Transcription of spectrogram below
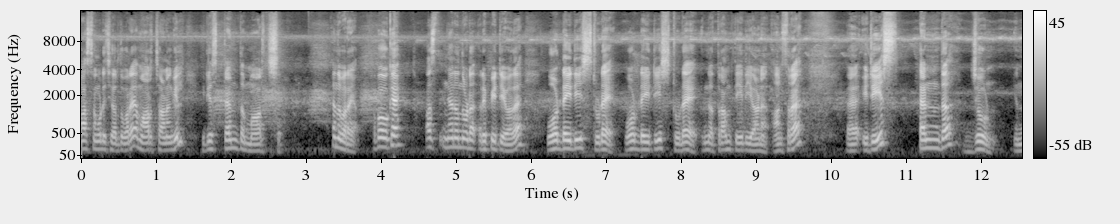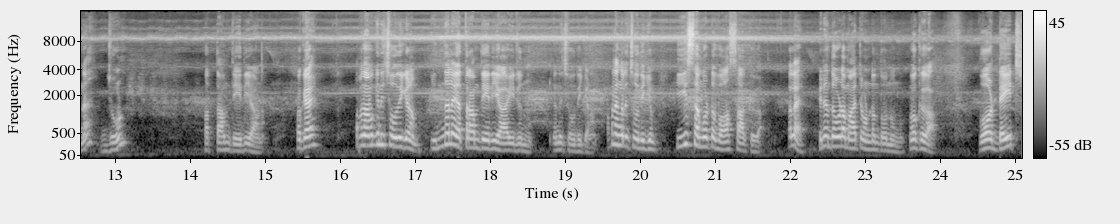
മാസം കൂടി ചേർത്ത് പറയാം. മാർച്ച് ആണെങ്കിൽ ഇറ്റ് ഈസ് ടെൻത്ത് മാർച്ച് എന്ന് പറയാം. അപ്പോൾ ഓക്കെ ഞാനൊന്നുകൂടെ റിപ്പീറ്റ് ചെയ്യാതെ what date is today what date is today ഇന്ന് എത്രാം തീയതിയാണ്? Answer it is tenth June ഇന്ന് ജൂൺ പത്താം തീയതിയാണ്. ഓക്കെ അപ്പോൾ നമുക്കിനി ചോദിക്കണം. ഇന്നലെ എത്രാം തീയതി ആയിരുന്നു എന്ന് ചോദിക്കണം. അപ്പോൾ അങ്ങനെ ചോദിക്കും. ഈസ് അങ്ങോട്ട് വാസ് ആക്കുക അല്ലേ? പിന്നെ എന്തോ മാറ്റം ഉണ്ടെന്ന് തോന്നുന്നു. നോക്കുക. What date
